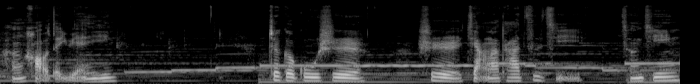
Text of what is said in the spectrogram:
很好的原因》。这个故事是讲了他自己曾经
